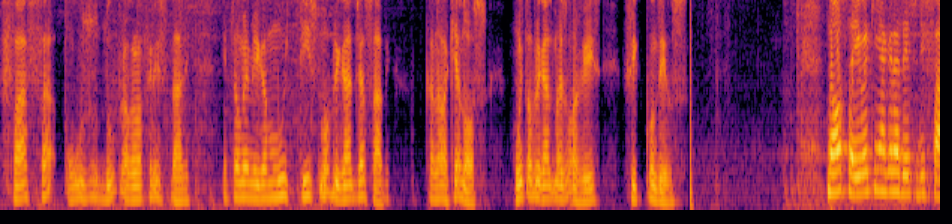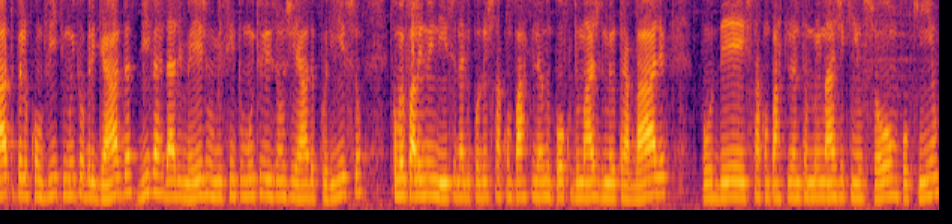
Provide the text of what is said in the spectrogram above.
faça uso do programa Felicidade então, minha amiga, muitíssimo obrigado, já sabe. O canal aqui é nosso. Muito obrigado mais uma vez. Fique com Deus. Nossa, eu é quem agradeço de fato pelo convite, muito obrigada, de verdade mesmo, me sinto muito lisonjeada por isso. Como eu falei no início, né, de poder estar compartilhando um pouco do mais do meu trabalho, poder estar compartilhando também mais de quem eu sou, um pouquinho.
